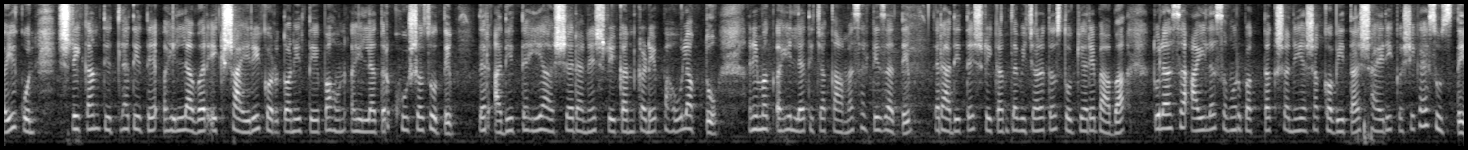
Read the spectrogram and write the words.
ऐकून श्रीकांत तिथल्या तिथे अहिल्यावर एक शायरी करतो आणि ते पाहून अहिल्या तर खुशच होते. तर आदित्यही आश्चर्याने श्रीकांतकडे पाहू लागतो आणि मग अहिल्या तिच्या कामासाठी जाते. तर आदित्य श्रीकांतला विचारत असतो की अरे बाबा तुला असं आईला समोर बघता क्षणी अशा कविता शायरी कशी काय सुचते?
